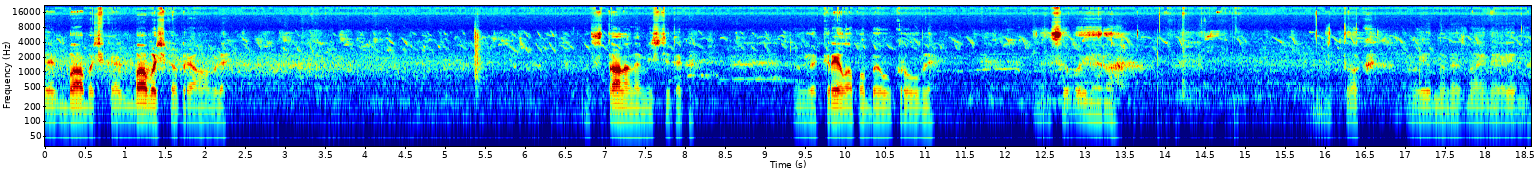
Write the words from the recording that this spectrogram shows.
На як бабочка, як бабочка прямо, бля. Стана на місці така. Вже крила побив у кров, бля. Не собира. Так, видно, не знаю, не видно.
